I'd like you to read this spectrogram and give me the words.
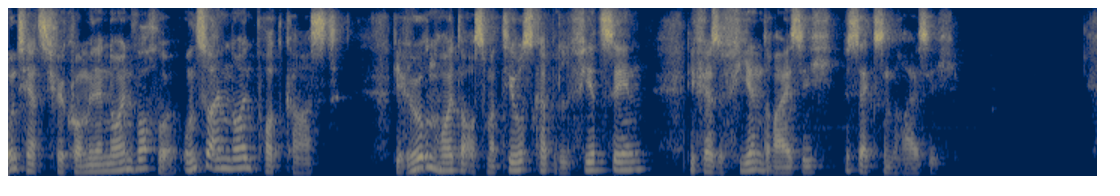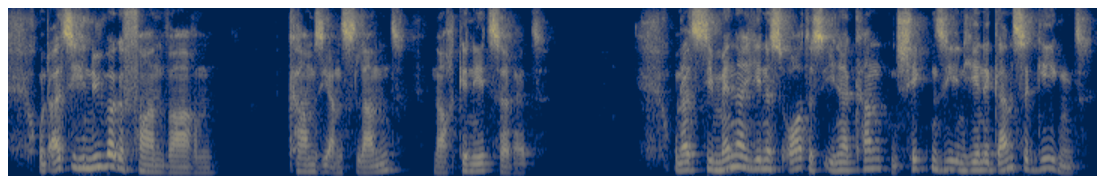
und herzlich willkommen in der neuen Woche und zu einem neuen Podcast. Wir hören heute aus Matthäus Kapitel 14 die Verse 34 bis 36. Und als sie hinübergefahren waren, kamen sie ans Land nach Genezareth. Und als die Männer jenes Ortes ihn erkannten, schickten sie in jene ganze Gegend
